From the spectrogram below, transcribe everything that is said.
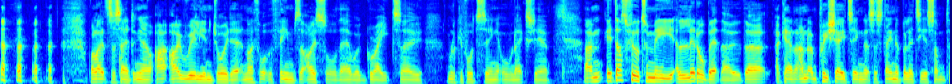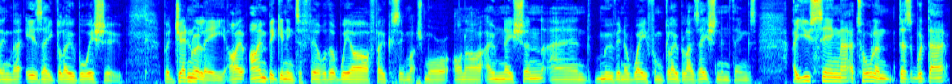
wraps. well, as I said, you know, I, I really enjoyed it, and I thought the themes that I saw there were great. So I'm looking forward to seeing it all next year. Um, it does feel to me a little bit, though, that again, I'm appreciating that sustainability is something that is a global issue, but generally, I, I'm beginning to feel that we are focusing much more on our own nation and moving away from globalization and things. Are you seeing that at all? And does would that?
